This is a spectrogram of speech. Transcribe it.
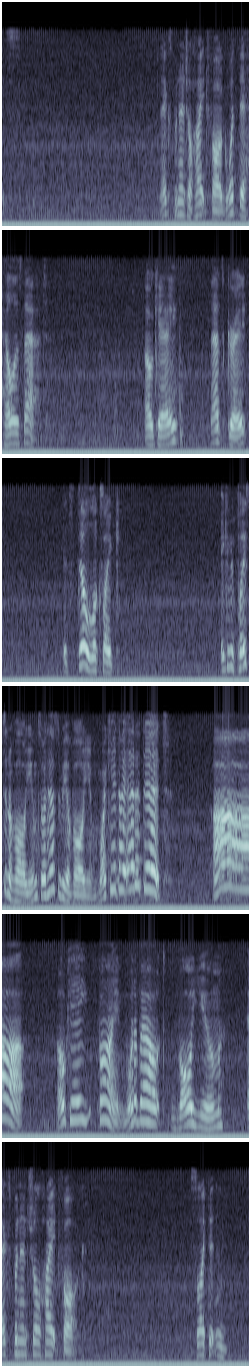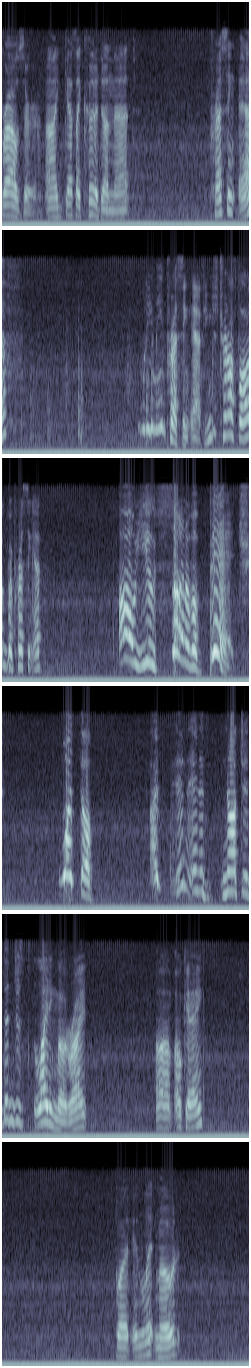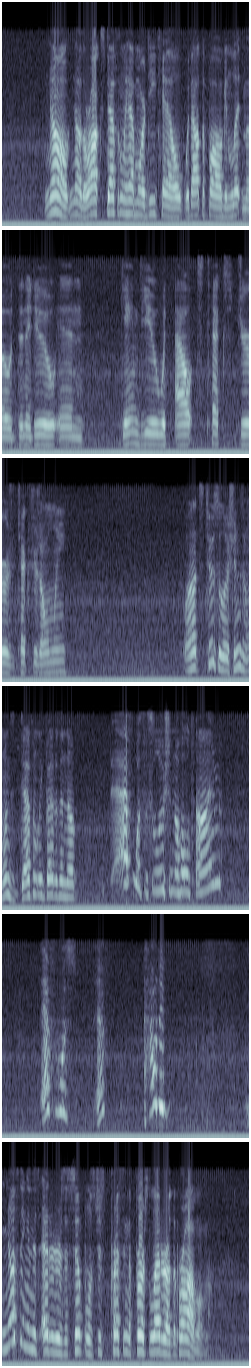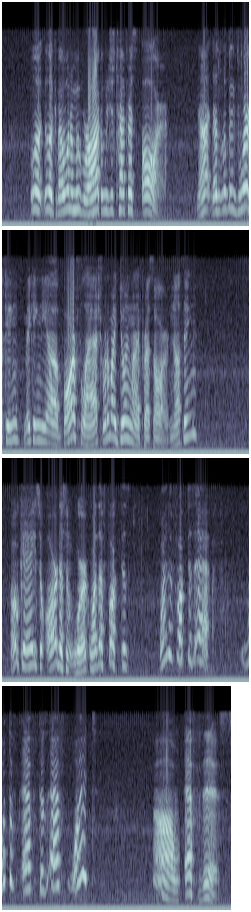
Exponential height fog. What the hell is that? Okay. That's great. It still looks like it can be placed in a volume, so it has to be a volume. Why can't I edit it? Ah! Okay, fine. What about volume exponential height fog? Select it in browser. I guess I could have done that pressing F? What do you mean pressing F? You can just turn off fog by pressing F. Oh, you son of a bitch! What the? I and, and it's not. It didn't just lighting mode, right? Um. Okay. But in lit mode, no, no, the rocks definitely have more detail without the fog in lit mode than they do in game view without textures, textures only. Well, that's two solutions, and one's definitely better than the... F was the solution the whole time? F was... F... How did... Nothing in this editor is as simple as just pressing the first letter of the problem. Look, look, if I want to move a rock, let me just type press R. No, it doesn't look like it's working. Making the uh, bar flash. What am I doing when I press R? Nothing? Okay, so R doesn't work. Why the fuck does... Why the fuck does F? What the F does F what? Oh, F this.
